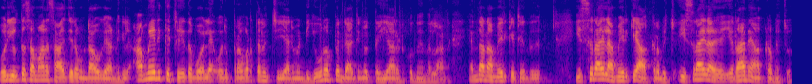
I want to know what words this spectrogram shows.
ഒരു യുദ്ധസമാന സാഹചര്യം ഉണ്ടാവുകയാണെങ്കിൽ അമേരിക്ക ചെയ്ത പോലെ ഒരു പ്രവർത്തനം ചെയ്യാൻ വേണ്ടി യൂറോപ്യൻ രാജ്യങ്ങൾ തയ്യാറെടുക്കുന്നു എന്നുള്ളതാണ്. എന്താണ് അമേരിക്ക ഇസ്രായേൽ അമേരിക്കയെ ആക്രമിച്ചു. ഇസ്രായേൽ ഇറാനെ ആക്രമിച്ചു.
